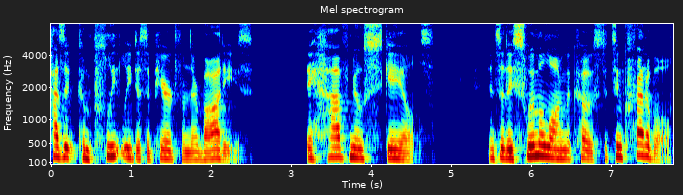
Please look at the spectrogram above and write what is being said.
hasn't completely disappeared from their bodies. They have no scales. And so they swim along the coast. It's incredible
